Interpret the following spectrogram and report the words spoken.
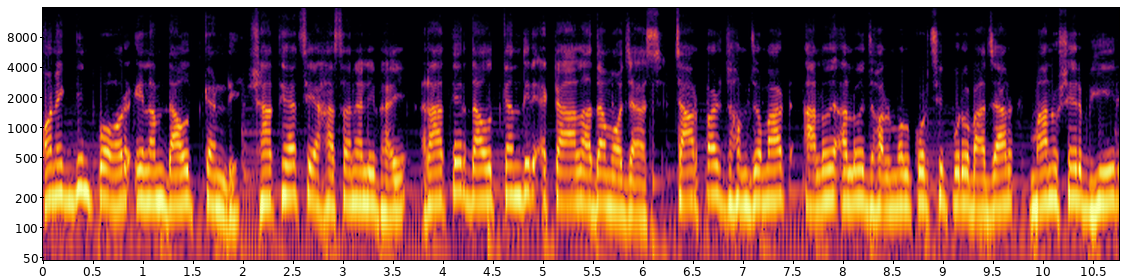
অনেকদিন পর এলাম দাউদকান্দি। সাথে আছে হাসান আলী ভাই। রাতের দাউদকান্দির একটা আলাদা মজা আছে। চারপাশ ঝমঝমাট, আলোয় আলোয় ঝলমল করছে পুরো বাজার। মানুষের ভিড়,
